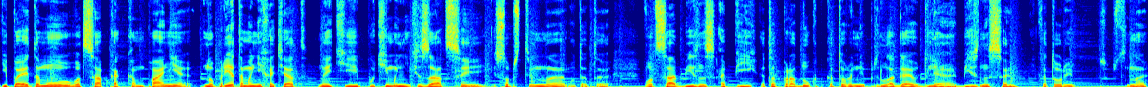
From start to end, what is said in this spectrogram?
И поэтому WhatsApp как компания, но при этом они хотят найти пути монетизации. И, собственно, вот это WhatsApp Business API, это продукт, который они предлагают для бизнеса, который, собственно,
